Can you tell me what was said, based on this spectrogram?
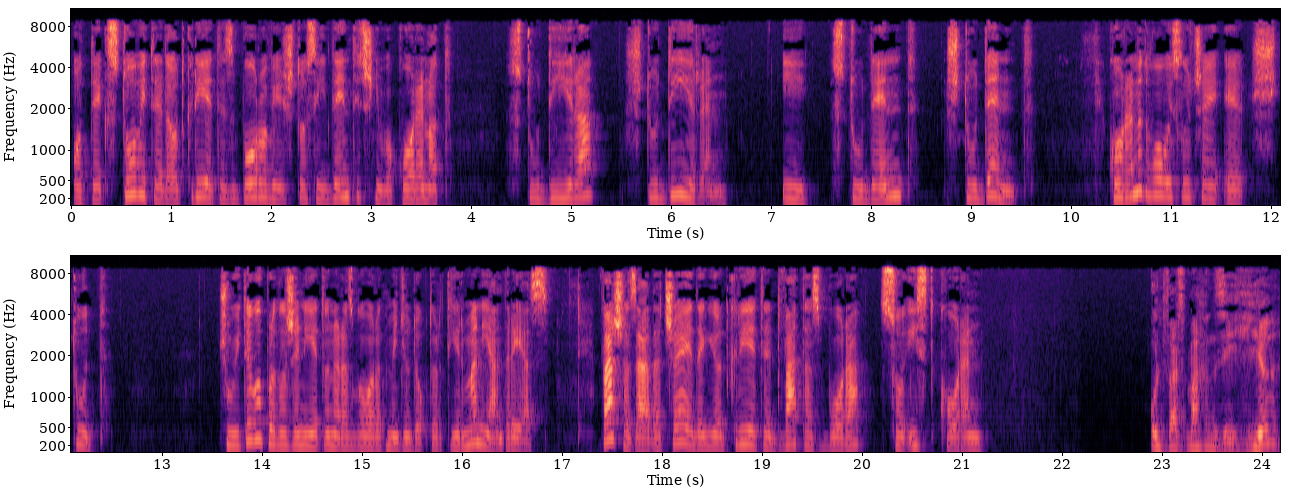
од текстовите да откриете зборови што се идентични во коренот. Студира, штудирен и студент, штудент. Коренот во овој случај е штуд. Чујте го продолжението на разговорот меѓу доктор Тирман и Андреас. Ваша задача е да ги откриете двата збора со ист корен. Und was machen Sie hier?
